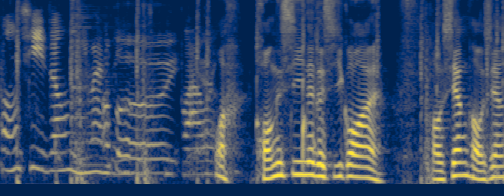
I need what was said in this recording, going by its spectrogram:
空气中弥漫着西瓜味。哇，狂吸那个西瓜，哎，好香好香！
